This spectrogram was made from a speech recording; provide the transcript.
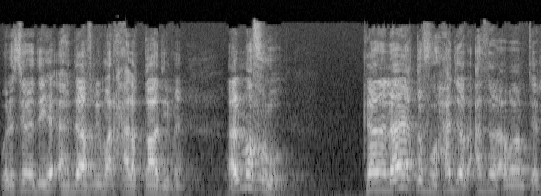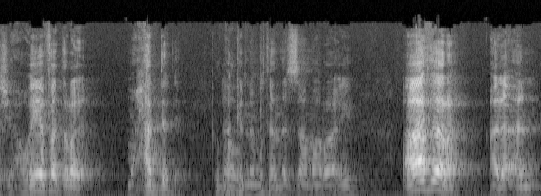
وليس لديه أهداف لمرحلة قادمة. المفروض كان لا يقف حجر عثر أمام ترشيحه. وهي فترة محددة لكن مثنى السامرائي اثر على أن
